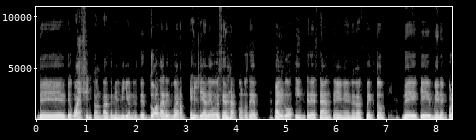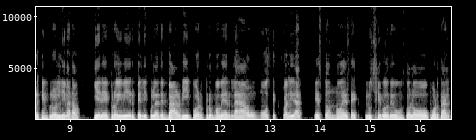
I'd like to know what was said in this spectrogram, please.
de, Washington, más de mil millones de dólares. Bueno, el día de hoy se da a conocer algo interesante en el aspecto de que, miren, por ejemplo, Líbano quiere prohibir películas de Barbie por promover la homosexualidad. Esto no es exclusivo de un solo portal.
